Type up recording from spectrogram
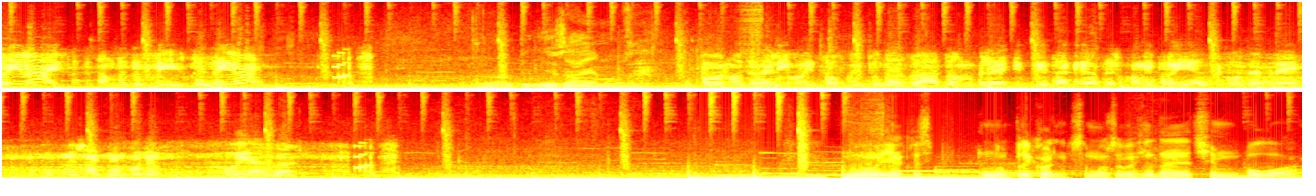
Заїжджай, що ти там, що ти стоїш? Ти заїжджай. Під'їжджаємо вже. Повернути наліво і цокнути назадом, блядь, і ти так рядишком, і проїзд буде, блядь, тут мішати не. Хуя зна. Ну, якось ну, прикольніше може виглядає, чим було.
